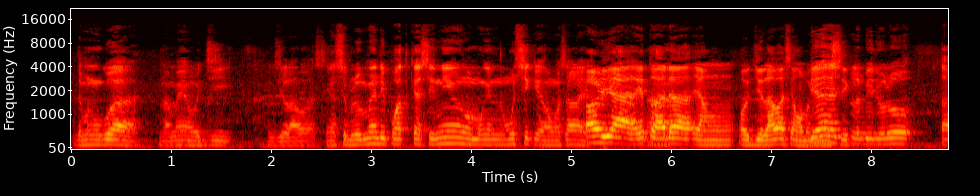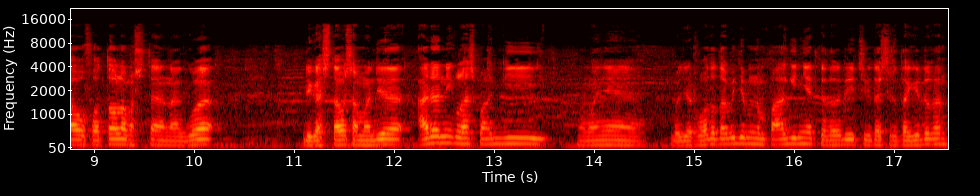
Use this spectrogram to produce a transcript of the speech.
temen gue namanya Oji Oji Lawas. Yang sebelumnya di podcast ini ngomongin musik ya kalau nggak salah ya. oh iya itu ada yang Oji Lawas yang ngomongin dia musik lebih dulu tahu foto lah maksudnya. Nah gue dikasih tahu sama dia ada nih kelas pagi namanya belajar foto tapi jam 6 pagi nyet kata dia cerita-cerita gitu kan.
